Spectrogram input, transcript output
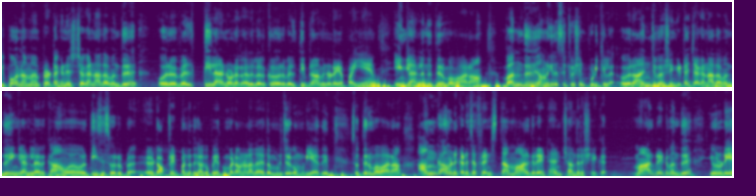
இப்போது நம்ம ப்ரொட்டகனிஸ்ட் ஜெகநாதா வந்து ஒரு வெல்த்தி லேண்ட் ஓனர் அதில் இருக்கிற ஒரு வெல்த்தி பிராமினுடைய பையன் இங்கிலாந்துலேருந்து திரும்ப வரான். வந்து அவனுக்கு இந்த சுச்சுவேஷன் பிடிக்கல. ஒரு அஞ்சு வருஷம் கிட்ட ஜெகநாதா வந்து இங்கிலாந்தில் இருக்கான். அவன் ஒரு தீசிஸ் ஒரு டாக்டரேட் பண்ணுறதுக்காக போயிருப்பான் பட் அவனால் அதை எதை முடிச்சிருக்க முடியாது. ஸோ திரும்ப வரான். அங்கே அவனுக்கு கிடச்ச ஃப்ரெண்ட்ஸ் தான் மார்கரெட் அண்ட் சந்திரசேகர். மார்க்ரெட் வந்து இவனுடைய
